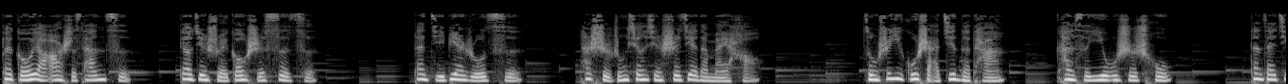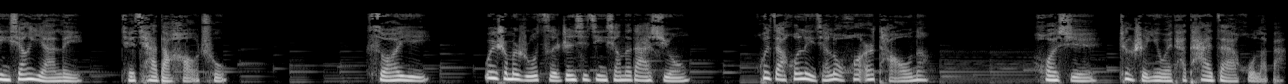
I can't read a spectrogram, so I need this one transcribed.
被狗咬二十三次，掉进水沟十四次。但即便如此，他始终相信世界的美好，总是一股傻劲的他。看似一无是处，但在静香眼里却恰到好处。所以，为什么如此珍惜静香的大雄，会在婚礼前落荒而逃呢？或许正是因为他太在乎了吧。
